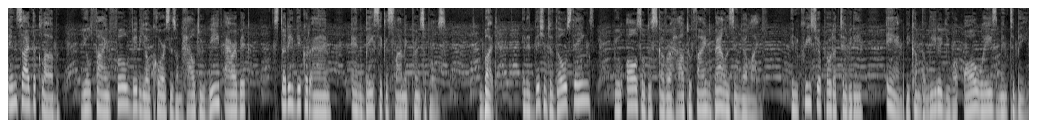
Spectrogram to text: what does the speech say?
Inside the club, you'll find full video courses on how to read Arabic, study the Quran, and basic Islamic principles. But in addition to those things, you'll also discover how to find balance in your life, increase your productivity, and become the leader you were always meant to be.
